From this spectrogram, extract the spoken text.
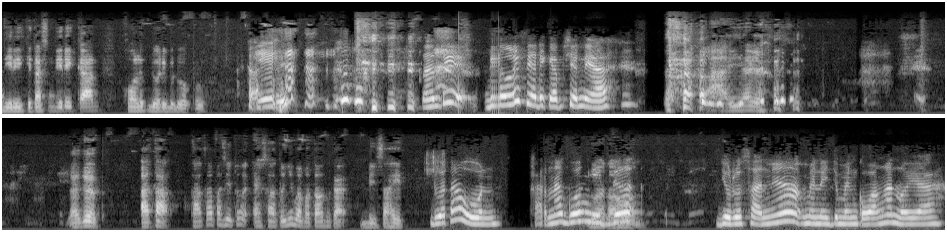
diri kita sendiri kan. Kolip 2020. Nanti ditulis ya di caption ya. ah, iya ya. Lanjut. Ah, kak, kakak pas itu S1-nya berapa tahun kak di Sahid? Dua tahun. Karena gue ngide tahun. jurusannya manajemen keuangan loh ya.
